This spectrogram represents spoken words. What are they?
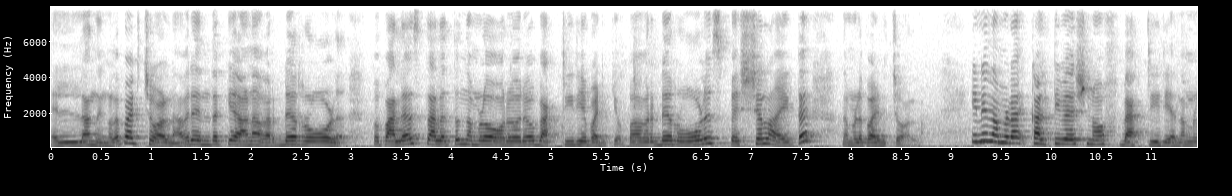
എല്ലാം നിങ്ങൾ പഠിച്ചോളണം. അവരെന്തൊക്കെയാണ്? അവരുടെ റോൾ ഇപ്പോൾ പല സ്ഥലത്തും നമ്മൾ ഓരോരോ ബാക്ടീരിയ പഠിക്കും. അപ്പോൾ അവരുടെ റോൾ സ്പെഷ്യലായിട്ട് നമ്മൾ പഠിച്ചോളണം. ഇനി നമ്മുടെ കൾട്ടിവേഷൻ ഓഫ് ബാക്ടീരിയ നമ്മൾ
